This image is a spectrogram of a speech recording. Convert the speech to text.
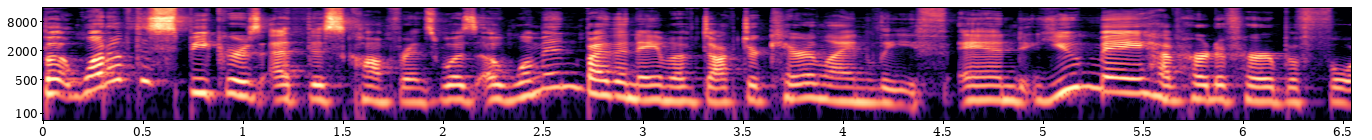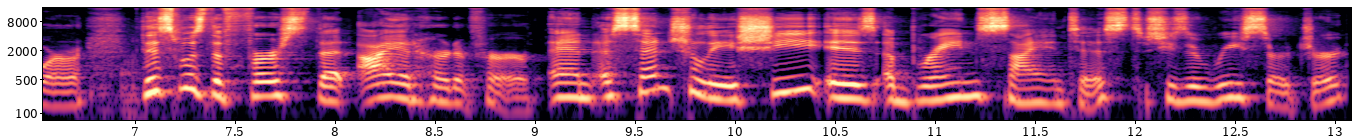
But one of the speakers at this conference was a woman by the name of Dr. Caroline Leaf, and you may have heard of her before. This was the first that I had heard of her. And essentially, she is a brain scientist, she's a researcher,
